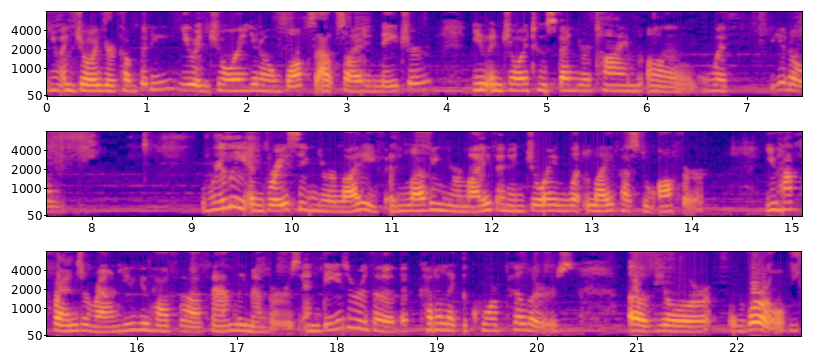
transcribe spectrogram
You enjoy your company. You enjoy, you know, walks outside in nature. You enjoy to spend your time uh, with, you know, really embracing your life and loving your life and enjoying what life has to offer. You have friends around you. You have uh, family members, and these are the, the kind of like the core pillars of your world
